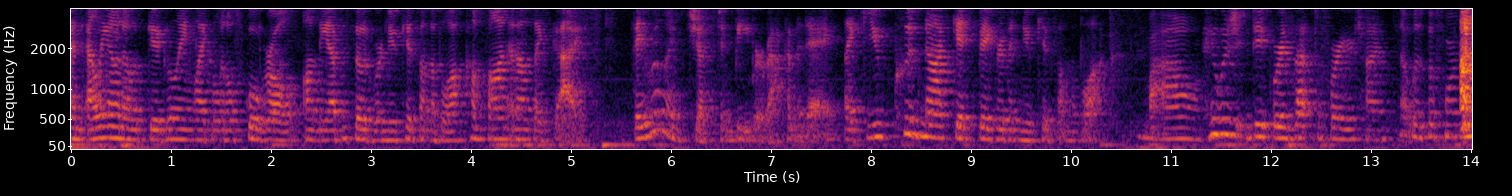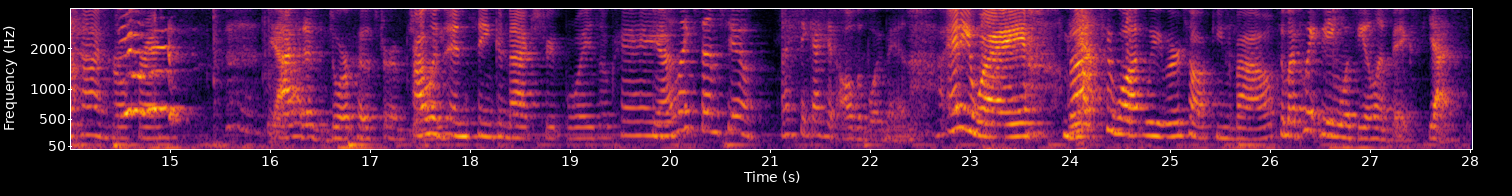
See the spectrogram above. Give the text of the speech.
And Eliana was giggling like a little schoolgirl on the episode where New Kids on the Block comes on. And I was like, guys, they were like Justin Bieber back in the day. Like, you could not get bigger than New Kids on the Block. Wow, Who was, did, or is that before your time? that was before my time, girlfriend. Yeah, I had a door poster of John. I was NSYNC and Backstreet Boys. Okay. Yeah, I liked them too. I think I hit all the boy bands. Anyway, back Yeah. to what we were talking about. So my point being with the Olympics, yes,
